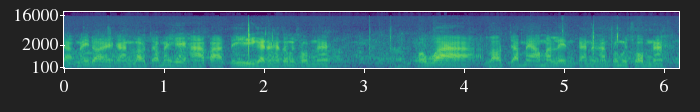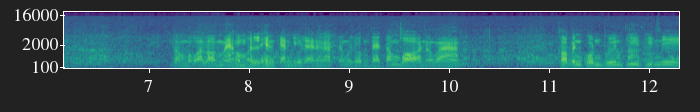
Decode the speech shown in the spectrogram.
จะไม่ด้อยกัน เราจะไม่เฮฮาปาร์ตี้กันนะครับท่านผู้ชมนะ เพราะว่าเราจะไม่เอามาเล่นกันนะครับท่านผู้ชมนะ ต้องบอกว่าเราไม่เอามาเล่นกันอยู่แล้วนะครับท่านผู้ชมแต่ต้องบอกนะว่าเขาเป็นคนพื้นที่ที่นี่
